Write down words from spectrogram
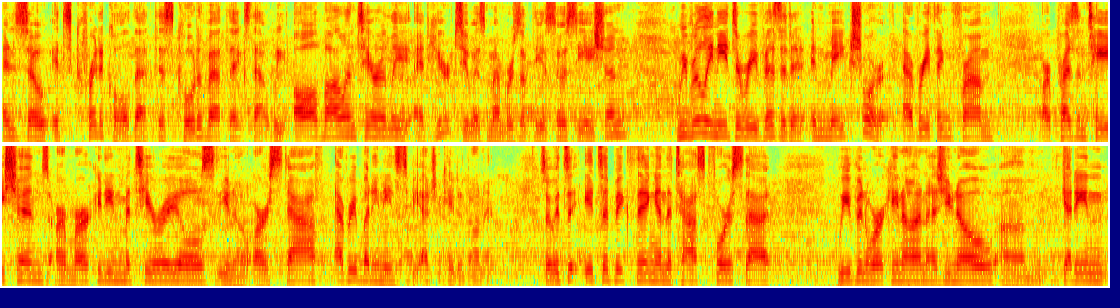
and so it's critical that this code of ethics that we all voluntarily adhere to as members of the association, we really need to revisit it and make sure everything from our presentations, our marketing materials, you know, our staff, everybody needs to be educated on it. So it's a, it's a big thing and the task force that we've been working on, as you know, um, getting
